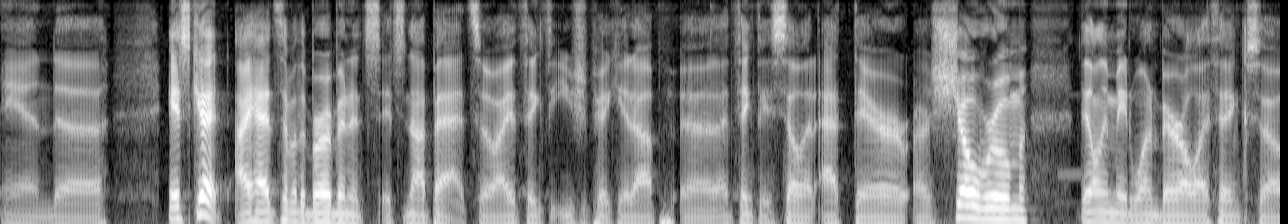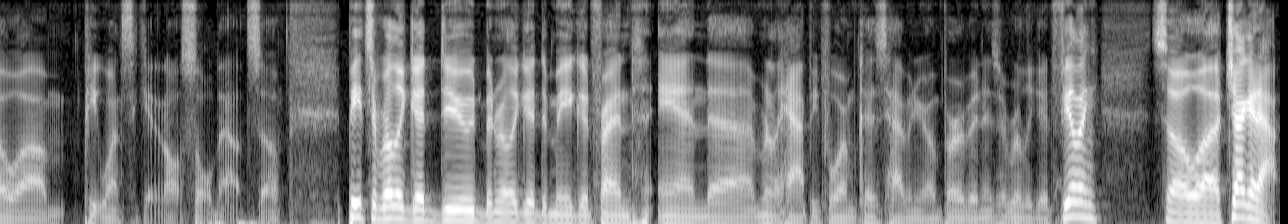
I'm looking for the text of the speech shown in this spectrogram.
and uh, it's good. I had some of the bourbon. It's it's not bad. So I think that you should pick it up. Uh, I think they sell it at their uh, showroom. They only made one barrel, I think. So um, Pete wants to get it all sold out. So Pete's a really good dude. Been really good to me, good friend, and uh, I'm really happy for him because having your own bourbon is a really good feeling. So uh, check it out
